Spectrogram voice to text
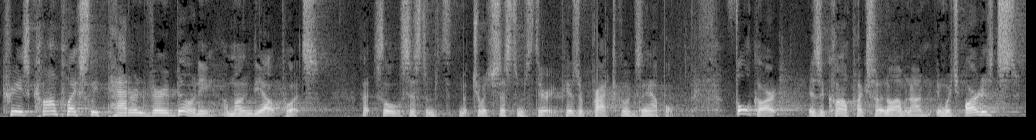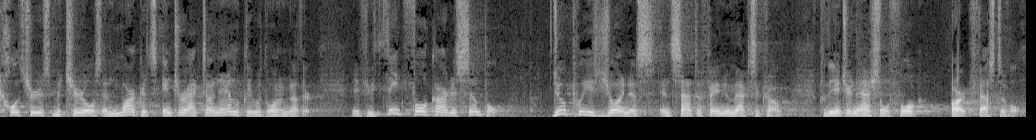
creates complexly patterned variability among the outputs. That's a little systems, too much systems theory. Here's a practical example. Folk art is a complex phenomenon in which artists, cultures, materials, and markets interact dynamically with one another. If you think folk art is simple, do please join us in Santa Fe, New Mexico for the International Folk Art Festival.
